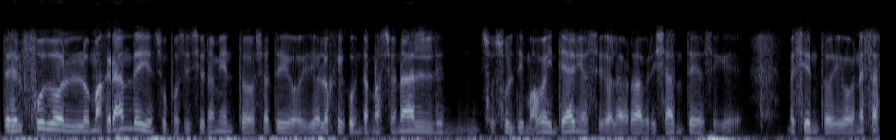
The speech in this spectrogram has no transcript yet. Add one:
desde el fútbol lo más grande y en su posicionamiento, ya te digo, ideológico internacional en sus últimos 20 años ha sido la verdad brillante, así que me siento, digo, en esa,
